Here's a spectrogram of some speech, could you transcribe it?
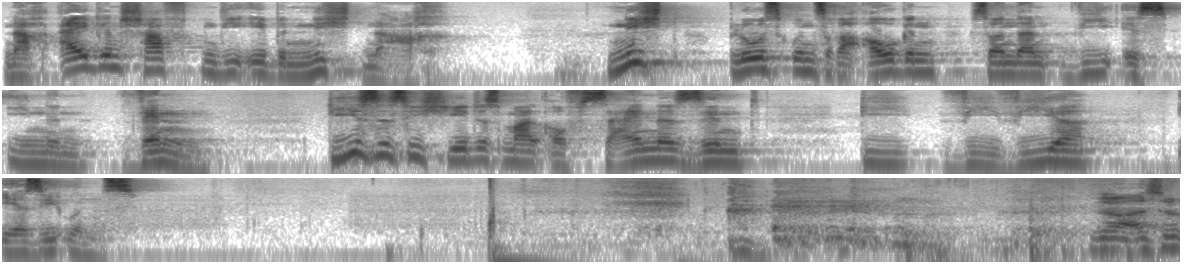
nach Eigenschaften, die eben nicht nach. Nicht bloß unsere Augen, sondern wie es ihnen wenn. Diese sich jedes Mal auf seine sind, die wie wir, er sie uns. So, also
